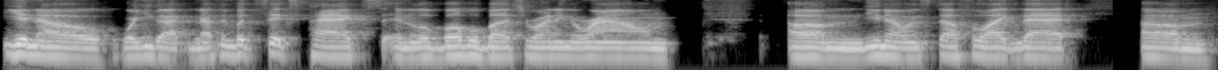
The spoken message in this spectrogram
you know, where you got nothing but six packs and little bubble butts running around, um, you know, and stuff like that. Um,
